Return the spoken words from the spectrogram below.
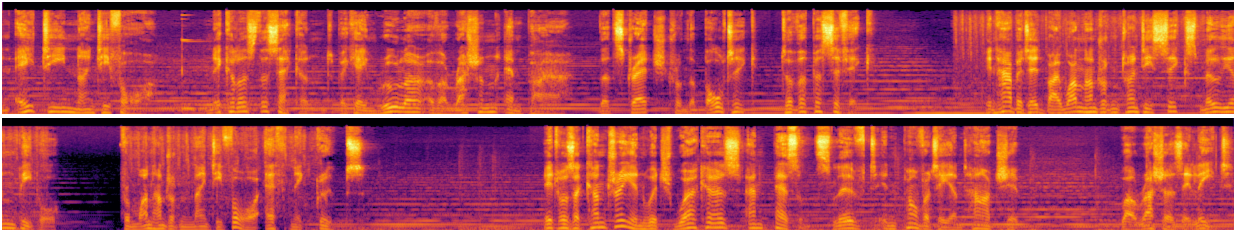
In 1894, Nicholas II became ruler of a Russian empire that stretched from the Baltic to the Pacific. Inhabited by 126 million people from 194 ethnic groups. It was a country in which workers and peasants lived in poverty and hardship, while Russia's elite,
